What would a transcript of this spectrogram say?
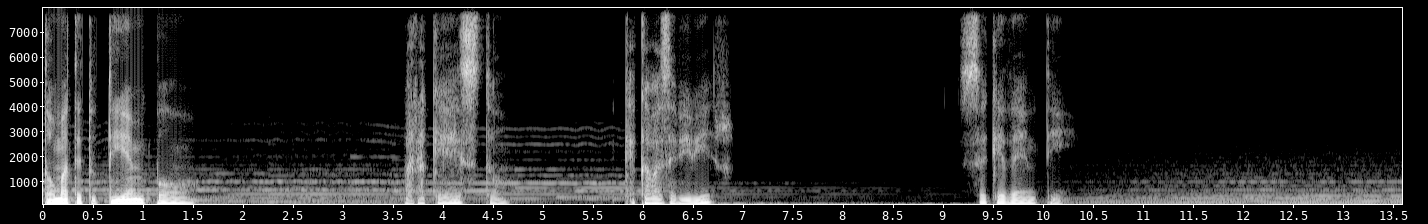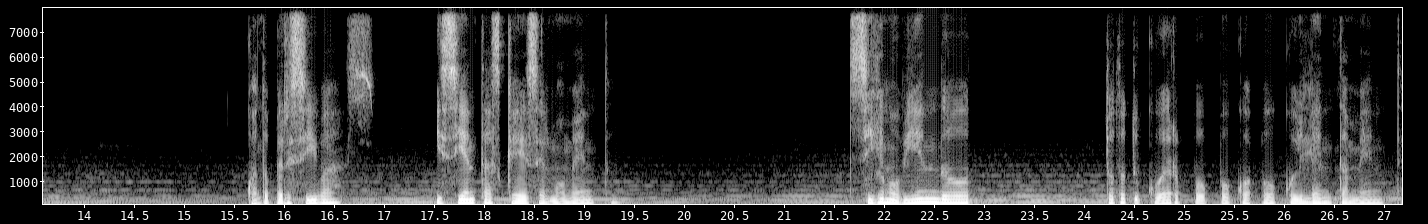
Tómate tu tiempo para que esto que acabas de vivir se quede en ti. Cuando percibas y sientas que es el momento, sigue moviendo todo tu cuerpo poco a poco y lentamente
